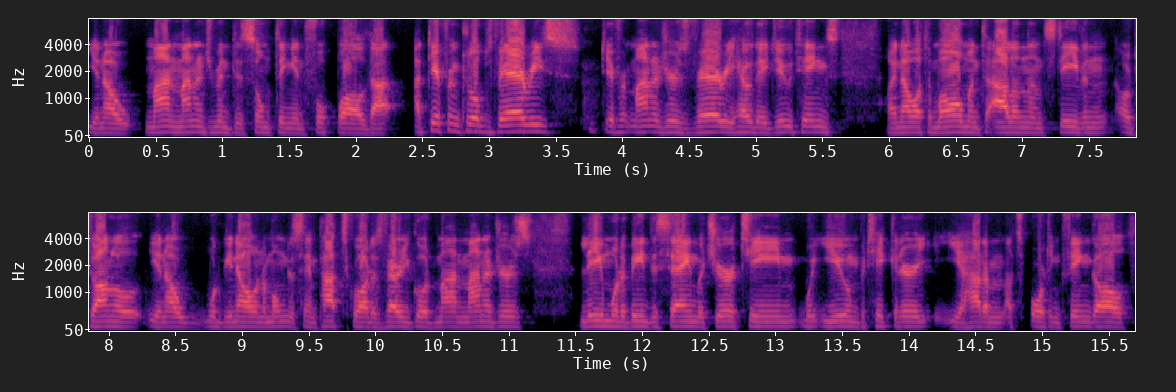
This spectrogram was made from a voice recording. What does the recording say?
you know man management is something in football that at different clubs varies. Different managers vary how they do things. I know at the moment Alan and Stephen O'Donnell, you know, would be known among the St. Pat squad as very good man managers. Liam would have been the same with your team, with you in particular. You had him at Sporting Fingal,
